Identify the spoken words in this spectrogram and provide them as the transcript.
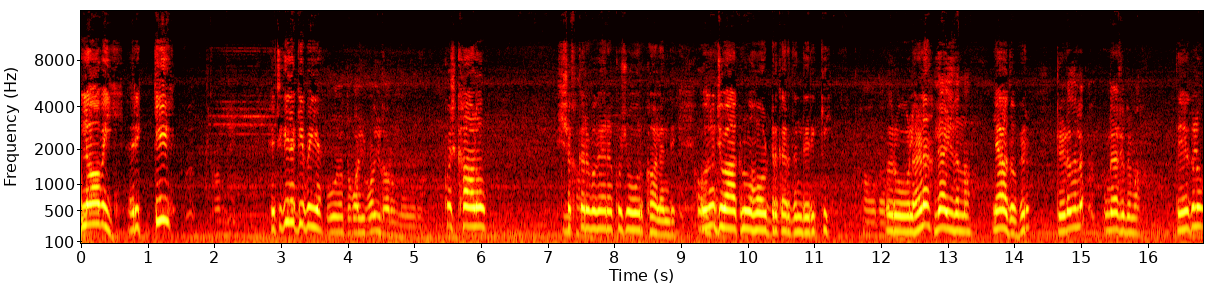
ਲੋ ਬਈ, ਰਿੱਕੀ। ਹਿਚਕੀ ਲੱਗੀ ਪਈ ਆ? ਉਹ ਦਵਾਈ ਵਾਲੀ ਕਰ ਹੁੰਦਾ ਯਾਰ। ਕੁਝ ਖਾ ਲਓ। ਸ਼ੱਕਰ ਵਗੈਰਾ ਕੁਝ ਹੋਰ ਖਾ ਲੈਂਦੇ। ਉਹਨੂੰ ਜਵਾਕ ਨੂੰ ਆਰਡਰ ਕਰ ਦਿੰਦੇ ਰਿੱਕੀ। ਹਾਂ ਕਰ। ਰੋਲ ਹਨਾ? ਲਿਆਈ ਦਿੰਨਾ। ਲਿਆ ਦਿਓ ਫਿਰ। ਕਿਹੜੇ ਦੇ ਲੈ ਲੈ ਕੇ ਦੇਵਾਂ। ਦੇਖ ਲਓ।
